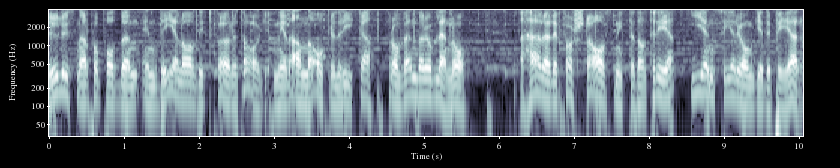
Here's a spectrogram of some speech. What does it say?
Du lyssnar på podden En del av ditt företag med Anna och Ulrika från Wennberg och Blenno. Och det här är det första avsnittet av tre i en serie om GDPR.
